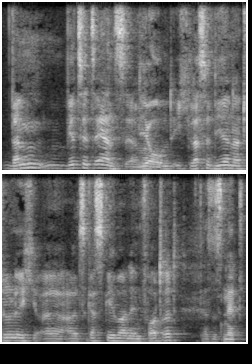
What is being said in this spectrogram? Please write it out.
dann wird's jetzt ernst. Ähm, und ich lasse dir natürlich äh, als Gastgeber den Vortritt. Das ist nett.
